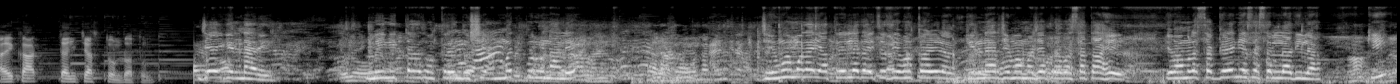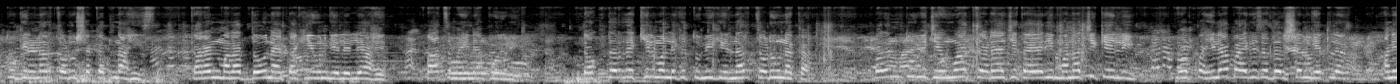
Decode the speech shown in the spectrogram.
ऐका त्यांच्याच तोंडातून. जय गिरणारे मी नित्ता मकरंद जोशी अहमदपूरहून आले. जेव्हा मला यात्रेला जायचं जेव्हा कळलं गिरणार जेव्हा माझ्या प्रवासात आहे तेव्हा मला सगळ्यांनी असा सल्ला दिला की तू गिरणार चढू शकत नाहीस कारण मला दोन अटॅक येऊन गेलेले आहेत पाच महिन्यापूर्वी. डॉक्टर देखील म्हणले की तुम्ही गिरणार चढू नका. परंतु मी जेव्हा चढण्याची तयारी मनाची केली तेव्हा पहिल्या पायरीचं दर्शन घेतलं आणि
